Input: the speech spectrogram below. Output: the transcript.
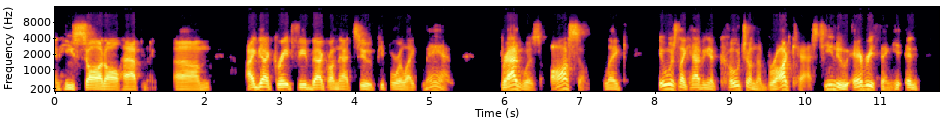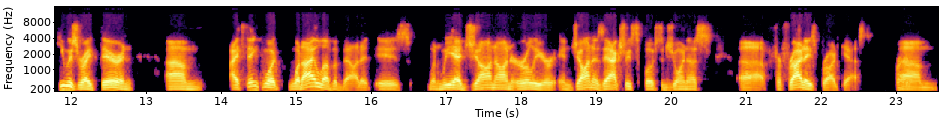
And he saw it all happening. Um, I got great feedback on that too. People were like, man, Brad was awesome. Like it was like having a coach on the broadcast. He knew everything. He, and he was right there. And um, I think what what I love about it is when we had John on earlier, and John is actually supposed to join us uh, for Friday's broadcast. Right. Um,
